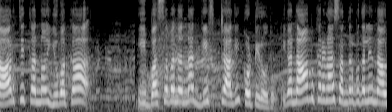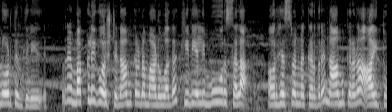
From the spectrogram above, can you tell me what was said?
ಕಾರ್ತಿಕ್ ಅನ್ನೋ ಯುವಕ ಈ ಬಸವನನ್ನ ಗಿಫ್ಟ್ ಆಗಿ ಕೊಟ್ಟಿರೋದು. ಈಗ ನಾಮಕರಣ ಸಂದರ್ಭದಲ್ಲಿ ನಾವು ನೋಡ್ತಿರ್ತೀವಿ. ಅಂದ್ರೆ ಮಕ್ಕಳಿಗೂ ಅಷ್ಟೇ ನಾಮಕರಣ ಮಾಡುವಾಗ ಕಿವಿಯಲ್ಲಿ ಮೂರು ಸಲ ಅವ್ರ ಹೆಸರನ್ನ ಕರೆದ್ರೆ ನಾಮಕರಣ ಆಯ್ತು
